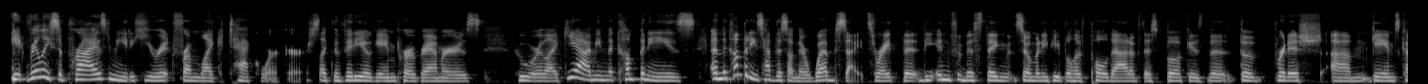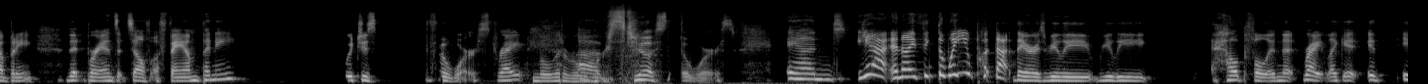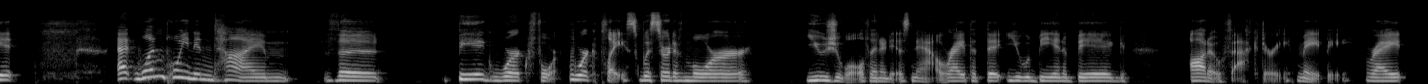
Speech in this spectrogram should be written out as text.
it really surprised me to hear it from like tech workers, like the video game programmers who were like, yeah, I mean, the companies and the companies have this on their websites, right? The the infamous thing that so many people have pulled out of this book is the the British um, games company that brands itself a company, which is the worst, right? The literal um, worst. Just the worst. And yeah, and I think the way you put that there is really, really helpful in that, right? Like it it it at one point in time, the big work for workplace was sort of more usual than it is now, right? That that you would be in a big auto factory, maybe, right?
